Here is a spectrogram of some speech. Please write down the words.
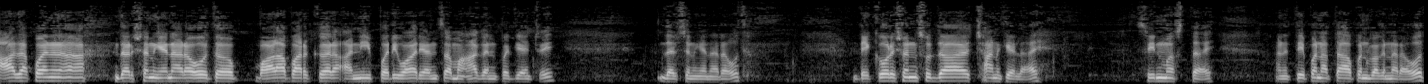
आज आपण दर्शन घेणार आहोत बाळा पारकर आणि परिवार यांचा महागणपती यांचे दर्शन घेणार आहोत. डेकोरेशन सुद्धा छान केलं आहे. सीन मस्त आहे. आणि ते पण आता आपण बघणार आहोत.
